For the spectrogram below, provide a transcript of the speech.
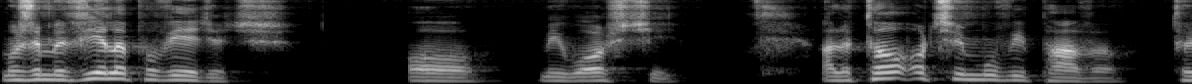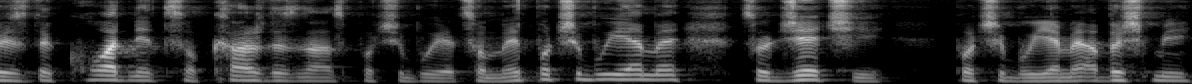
Możemy wiele powiedzieć, o miłości. Ale to, o czym mówi Paweł, to jest dokładnie, co każdy z nas potrzebuje, co my potrzebujemy, co dzieci potrzebujemy, abyśmy,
